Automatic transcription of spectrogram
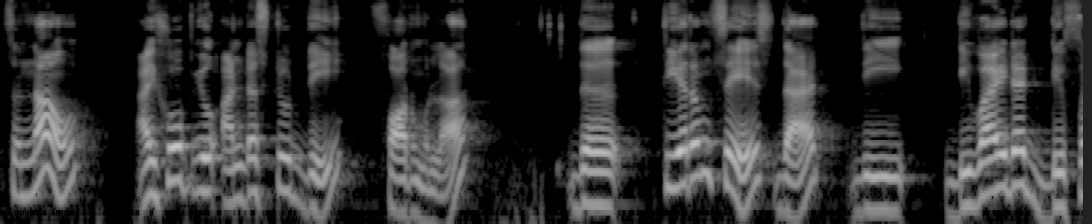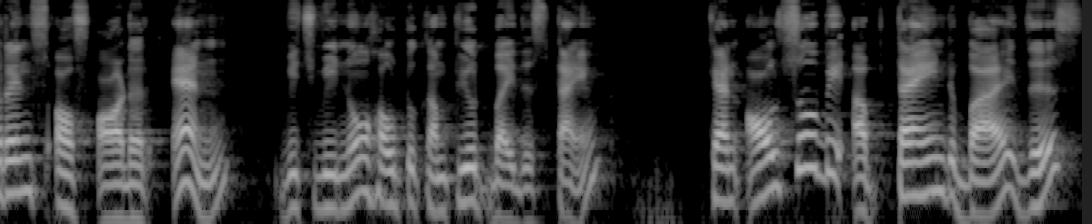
So, now I hope you understood the formula. The theorem says that the divided difference of order n which we know how to compute by this time can also be obtained by this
